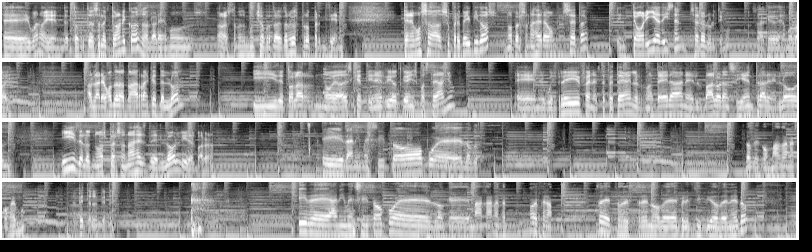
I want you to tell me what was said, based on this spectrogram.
Eh, bueno, y en de deportes electrónicos hablaremos. Bueno, esto no es mucho de deportes electrónicos, pero pertenece. Tenemos a Super Baby 2, no personaje de Dragon Z. En teoría dicen ser el último. O sea que dejémoslo ahí. Hablaremos de las nuevas rankings del LOL y de todas las novedades que tiene Riot Games para este año. En el Will Rift, en el TFT, en el Runatera, en el Valorant si entra, en el LOL. Y de los nuevos personajes del LOL y del Valorant. Y de animecito, pues lo que. Lo que con más ganas cogemos. Repite, repite. Y de animecito, pues lo que más ganas tenemos esperando estos estrenos de principio de enero.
